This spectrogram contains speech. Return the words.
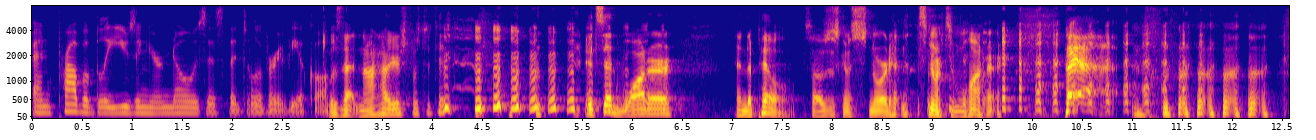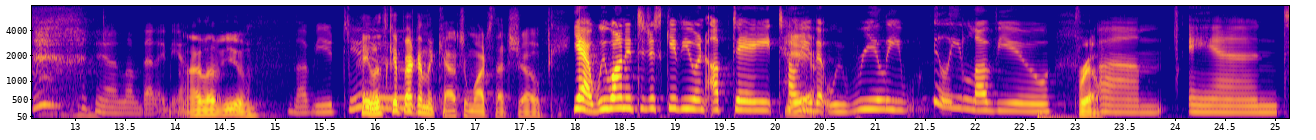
and probably using your nose as the delivery vehicle. Was that not how you're supposed to take? it said water and a pill, so I was just going to snort it and snort some water. Yeah, I love that idea. I love you. love you too. Hey, let's get back on the couch and watch that show. Yeah, we wanted to just give you an update, tell Yeah. you that we really, really love you. For real. Um, and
